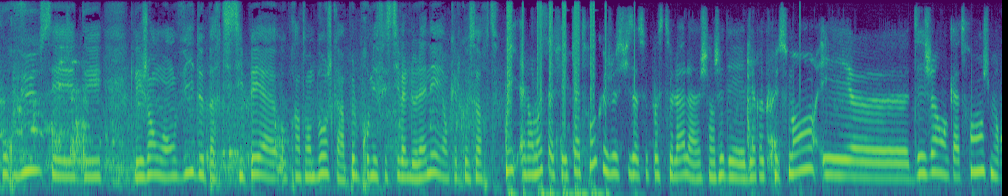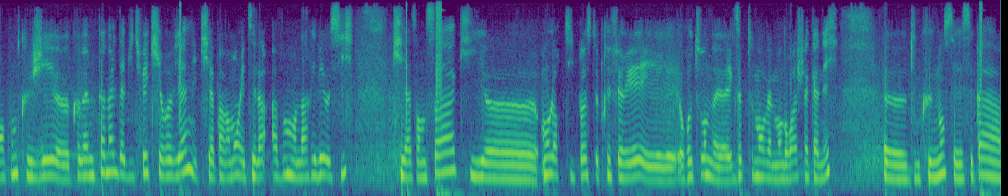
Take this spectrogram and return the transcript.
pourvus? C'est des les gens ont envie de participer au Printemps de Bourges, qui est un peu le premier festival de l'année en quelque sorte. Oui, alors moi ça fait quatre ans que je suis à ce poste-là, là, chargé des, des, recrutements, et déjà en quatre ans, je me rends compte que j'ai quand même pas mal d'habitués qui reviennent et qui apparemment étaient là avant mon arrivée aussi, qui attendent ça, qui ont leur petit poste préféré et retournent exactement au même endroit chaque année. Euh, donc euh, non, c'est pas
